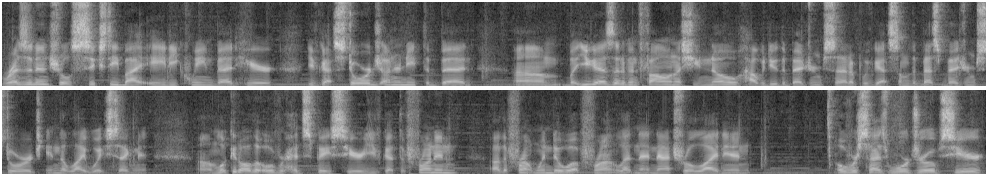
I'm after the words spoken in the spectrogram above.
residential 60 by 80 queen bed here. You've got storage underneath the bed. Um, but you guys that have been following us, you know how we do the bedroom setup. We've got some of the best bedroom storage in the lightweight segment. Um, look at all the overhead space here. You've got the front end, uh, the front window up front, letting that natural light in. Oversized wardrobes here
